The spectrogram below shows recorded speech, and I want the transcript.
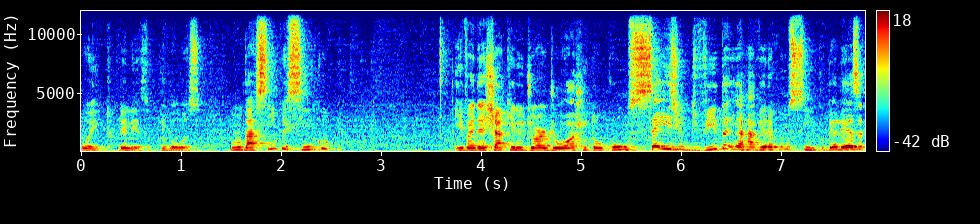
8. Beleza, de boas. Vamos dar 5 e 5. E vai deixar aquele George Washington com 6 de vida e a Ravena com 5, beleza?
